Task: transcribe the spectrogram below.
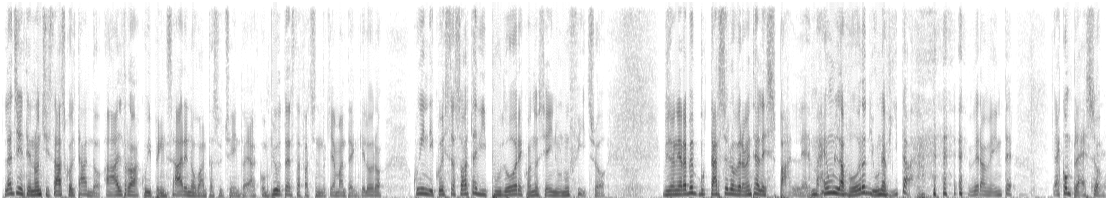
La gente non ci sta ascoltando, ha altro a cui pensare 90 su 100, è al computer, sta facendo chiamate anche loro, quindi questa sorta di pudore quando si è in un ufficio bisognerebbe buttarselo veramente alle spalle, ma è un lavoro di una vita, veramente. È complesso.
